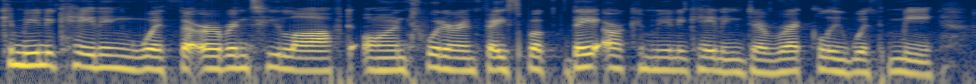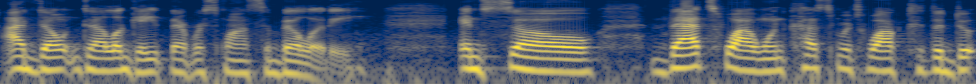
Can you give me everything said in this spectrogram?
communicating with the Urban Tea Loft on Twitter and Facebook, they are communicating directly with me. I don't delegate that responsibility. And so that's why when customers walk to the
